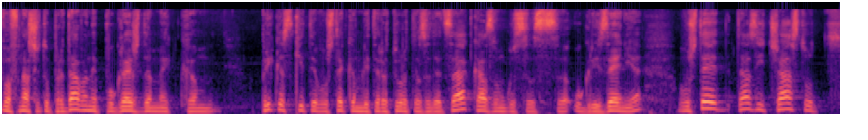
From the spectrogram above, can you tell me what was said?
в нашето предаване поглеждаме към приказките въобще към литературата за деца, казвам го с огризения. Въобще тази част от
